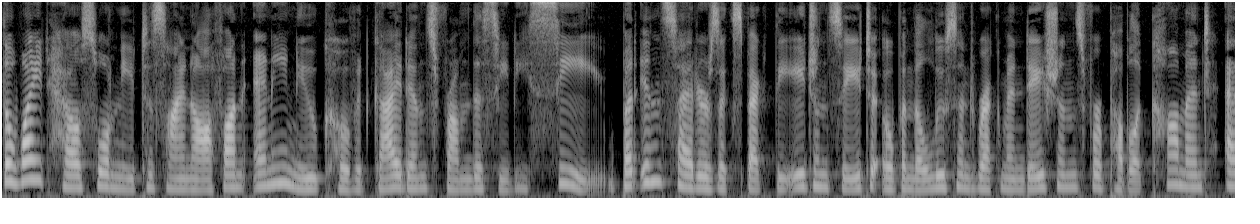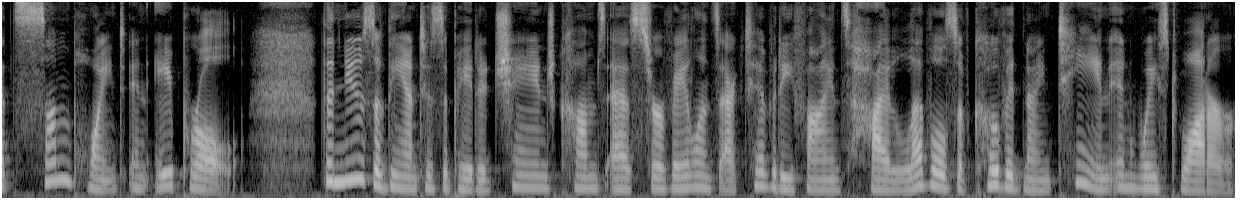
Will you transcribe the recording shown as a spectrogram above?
The White House will need to sign off on any new COVID guidance from the CDC, but insiders expect the agency to open the loosened recommendations for public comment at some point in April. The news of the anticipated change comes as surveillance activity finds high levels of COVID 19 in wastewater.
